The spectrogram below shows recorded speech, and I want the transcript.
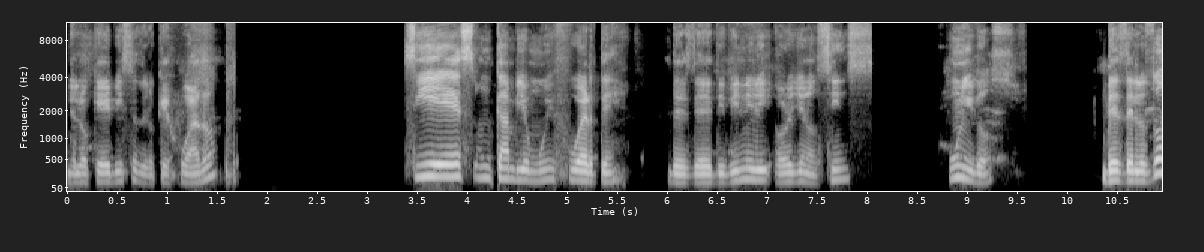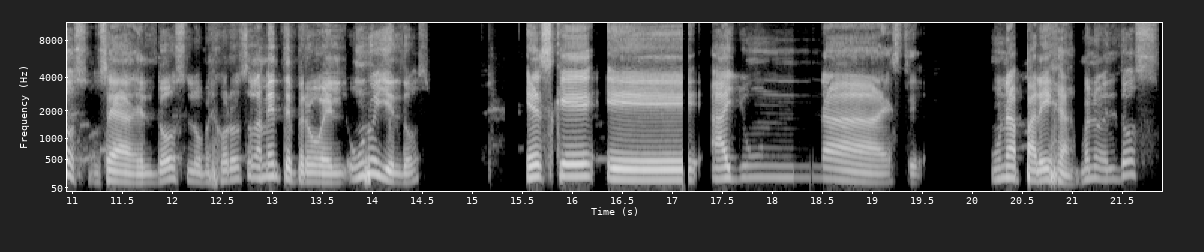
De lo que he visto, de lo que he jugado. Sí es un cambio muy fuerte desde Divinity Original Sins 1 y 2. Desde los dos, o sea, el 2 lo mejoró solamente, pero el 1 y el 2 es que eh, hay una, este, una pareja. Bueno, el 2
